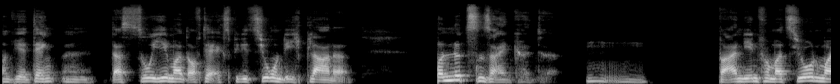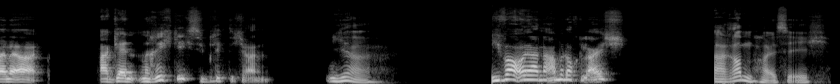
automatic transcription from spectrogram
Und wir denken, dass so jemand auf der Expedition, die ich plane, von Nützen sein könnte. Hm. Waren die Informationen meiner Agenten richtig? Sie blickt dich an. Ja. Wie war euer Name noch gleich? Aram heiße ich.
